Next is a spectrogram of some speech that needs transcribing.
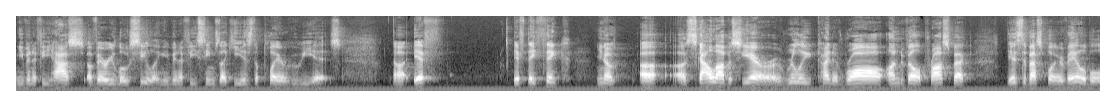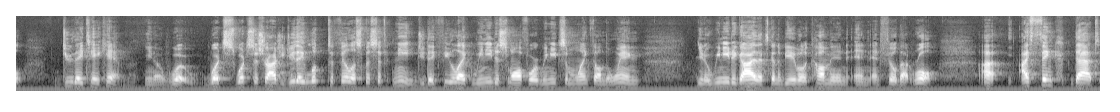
Even if he has a very low ceiling, even if he seems like he is the player who he is. Uh, if if they think you know a Skal Labissiere, a really kind of raw, undeveloped prospect, is the best player available, do they take him? You know, what, what's what's the strategy? Do they look to fill a specific need? Do they feel like we need a small forward, we need some length on the wing? You know, we need a guy that's going to be able to come in and, and fill that role. Uh, I think that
